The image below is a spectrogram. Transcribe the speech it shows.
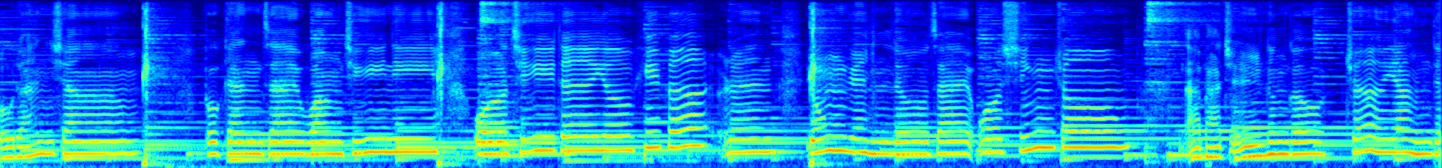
不断想。不敢再忘记你，我记得有一个人永远留在我心中，哪怕只能够这样的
